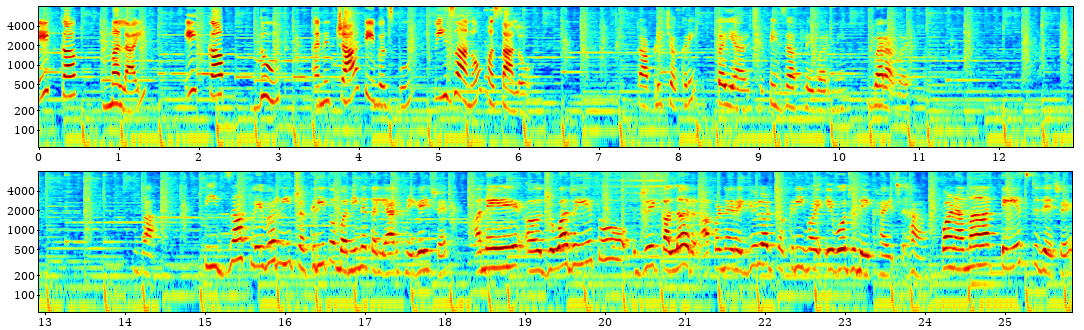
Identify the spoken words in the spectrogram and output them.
એક કપ મલાઈ એક કપ દૂધ અને ચાર ટેબલસ્પૂન પીઝાનો મસાલો. તો આપણી ચકરી તૈયાર છે પિઝા ફ્લેવરની બરાબર. વાહ. પિઝા ફ્લેવરની ચકરી તો બનીને તૈયાર થઈ ગઈ છે. અને જોવા જઈએ તો જે કલર આપણને રેગ્યુલર ચકરી હોય એવો જ દેખાય છે. પણ આમાં ટેસ્ટ જે છે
